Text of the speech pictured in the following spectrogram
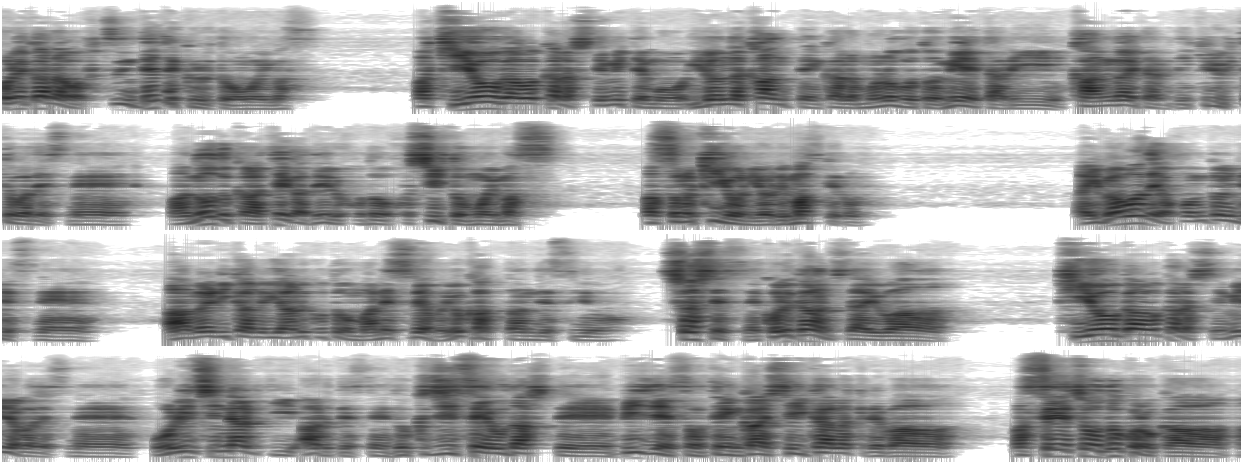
これからは普通に出てくると思います、まあ、企業側からしてみてもいろんな観点から物事を見えたり考えたりできる人はですね、まあ、喉から手が出るほど欲しいと思います、まあ、その企業によりますけど、まあ、今までは本当にですねアメリカのやることを真似すればよかったんですよ。しかしですねこれからの時代は企業側からしてみればですねオリジナリティあるですね独自性を出してビジネスを展開していかなければ、まあ、成長どころか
